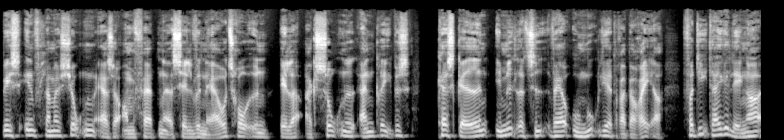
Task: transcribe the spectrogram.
Hvis inflammationen er så omfattende, at selve nervetråden eller aksonet angribes, kan skaden imidlertid være umulig at reparere, fordi der ikke længere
